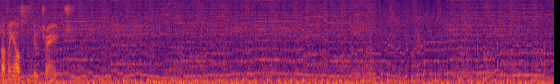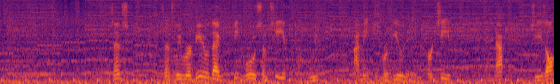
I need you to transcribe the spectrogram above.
Nothing else is gonna change. since since we reviewed that Pink grew some teeth, we I mean just reviewed her teeth, and now she's all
